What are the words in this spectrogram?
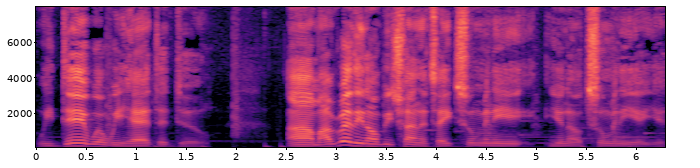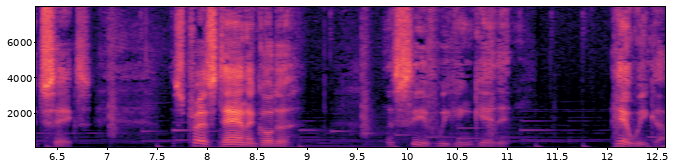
We did what we had to do. Um, I really don't be trying to take too many, you know, too many of your chicks. Let's press down and go to, let's see if we can get it. Here we go,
